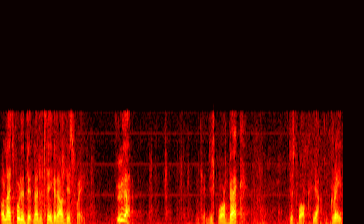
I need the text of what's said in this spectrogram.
Or let's put it, let it take it out this way. Yeah. Okay, just walk back. Just walk. Yeah, great.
